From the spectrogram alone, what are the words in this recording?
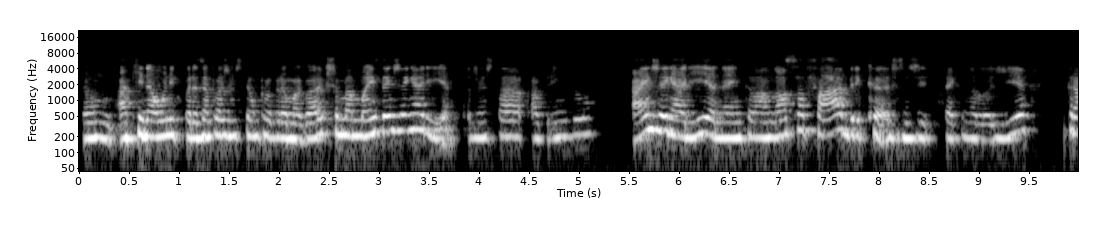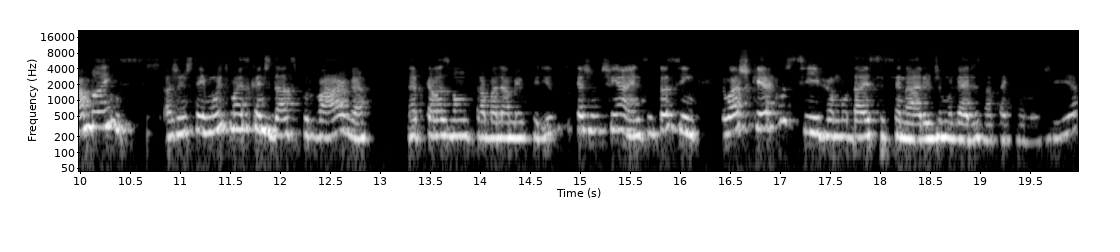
Então, aqui na Único, por exemplo, a gente tem um programa agora que chama Mães da Engenharia. A gente está abrindo a engenharia, né? Então, a nossa fábrica de tecnologia para mães. A gente tem muito mais candidatos por vaga né, porque elas vão trabalhar meio período do que a gente tinha antes. Então, assim, eu acho que é possível mudar esse cenário de mulheres na tecnologia,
